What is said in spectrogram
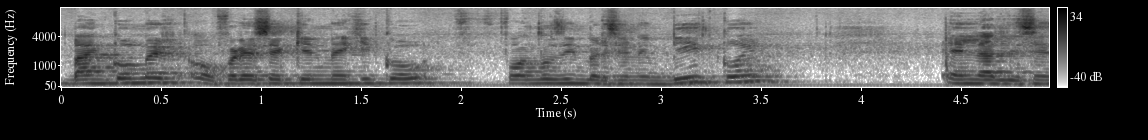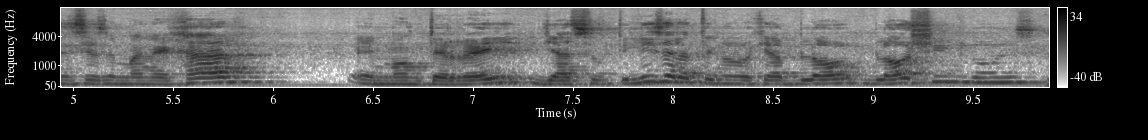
Bancomer ofrece aquí en México fondos de inversión en Bitcoin, en las licencias de manejar. En Monterrey ya se utiliza la tecnología blockchain, ¿cómo es?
